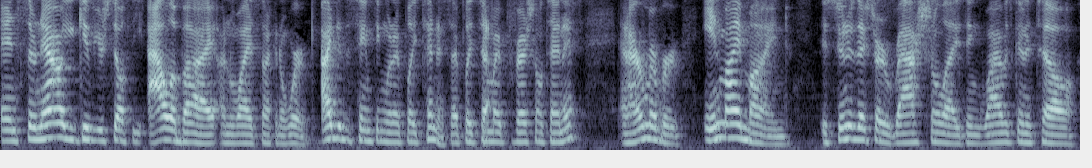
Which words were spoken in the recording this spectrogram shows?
And so now you give yourself the alibi on why it's not going to work. I did the same thing when I played tennis. I played semi professional tennis, and I remember in my mind, as soon as I started rationalizing why I was going to tell,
